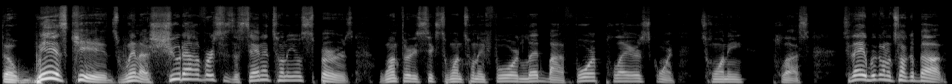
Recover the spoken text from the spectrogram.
The Wiz Kids win a shootout versus the San Antonio Spurs, 136 to 124, led by four players scoring 20 plus. Today, we're going to talk about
